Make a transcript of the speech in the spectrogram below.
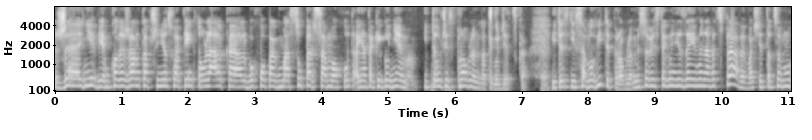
że nie wiem, koleżanka przyniosła piękną lalkę albo chłopak ma super samochód, a ja takiego nie mam. I to już jest problem dla tego dziecka. Tak. I to jest niesamowity problem. My sobie z tego nie zdajemy nawet sprawy. Właśnie to, co mu.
